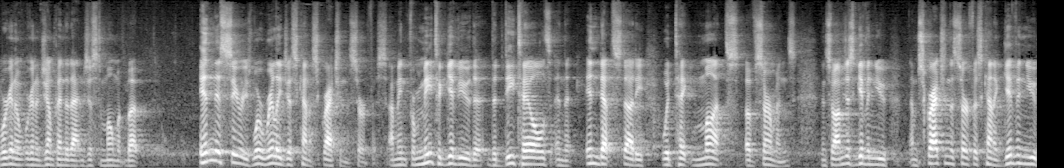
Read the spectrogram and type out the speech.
we're to we're gonna jump into that in just a moment. But in this series, we're really just kind of scratching the surface. I mean, for me to give you the, the details and the in depth study would take months of sermons. And so I'm just giving you, I'm scratching the surface, kind of giving you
